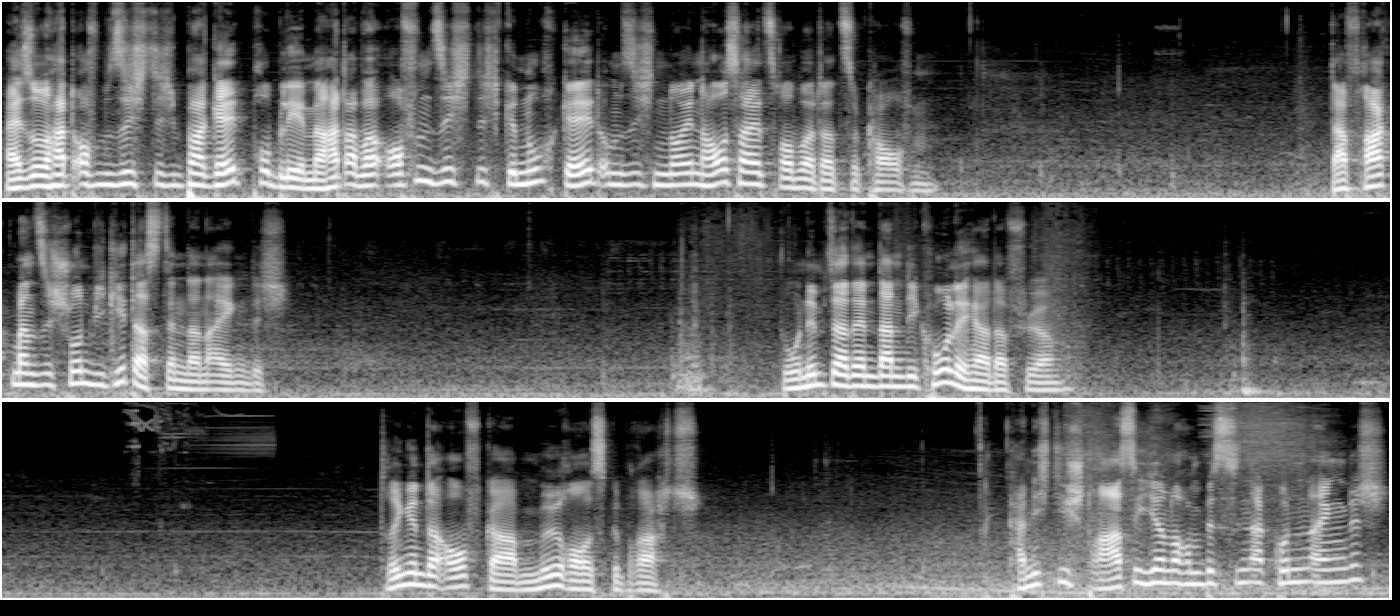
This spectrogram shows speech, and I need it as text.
Also hat offensichtlich ein paar Geldprobleme, hat aber offensichtlich genug Geld, um sich einen neuen Haushaltsroboter zu kaufen. Da fragt man sich schon, wie geht das denn dann eigentlich? Wo nimmt er denn dann die Kohle her dafür? Dringende Aufgaben, Müll rausgebracht. Kann ich die Straße hier noch ein bisschen erkunden eigentlich?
